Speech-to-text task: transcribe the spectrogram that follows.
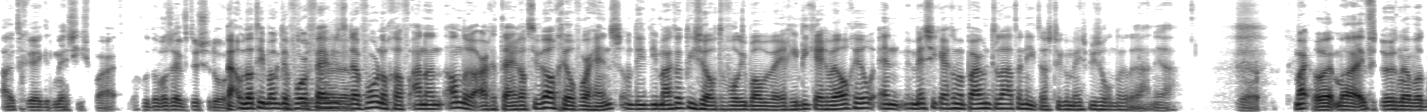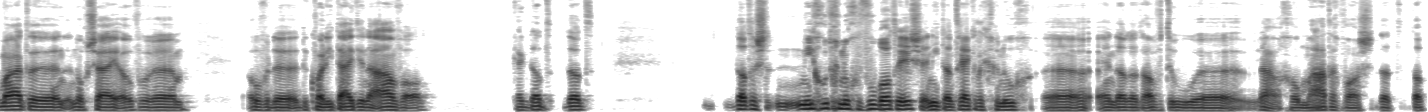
uitgerekend Messi spaart. Maar goed, dat was even tussendoor. Nou, omdat hij hem ook daarvoor, vijf minuten daarvoor nog gaf aan een andere Argentijn, gaf hij wel geel voor Hens. Want die, die maakt ook diezelfde volleybalbeweging. Die kreeg wel geel en Messi krijgt hem een paar minuten later niet. Dat is natuurlijk het meest bijzondere eraan, ja. Ja. Maar- Maar, maar even terug naar wat Maarten nog zei over, over de, de kwaliteit in de aanval. Kijk, dat, dat, dat er niet goed genoeg gevoetbald is en niet aantrekkelijk genoeg. eh, en dat het af en toe eh, ja, gewoon matig was. Dat, dat,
